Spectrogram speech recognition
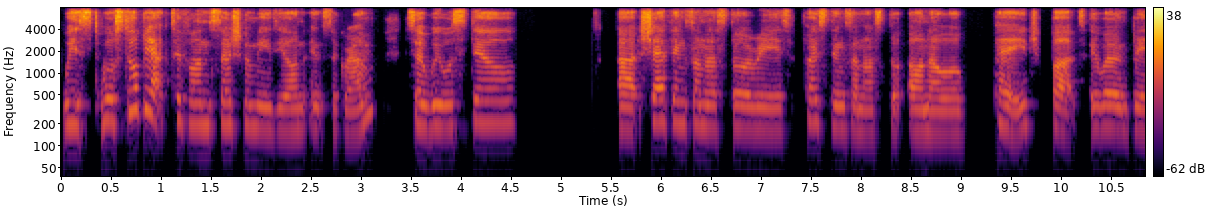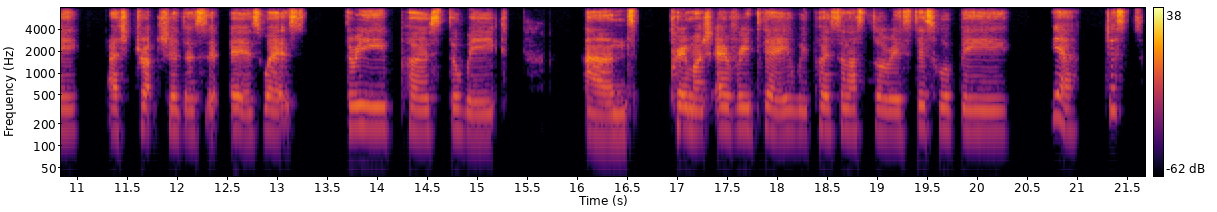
We st- will still be active on social media on instagram so we will still uh, share things on our stories, post things on our sto- on our page, but it won't be as structured as it is, where it's three posts a week, and pretty much every day we post on our stories. This will be, yeah, just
